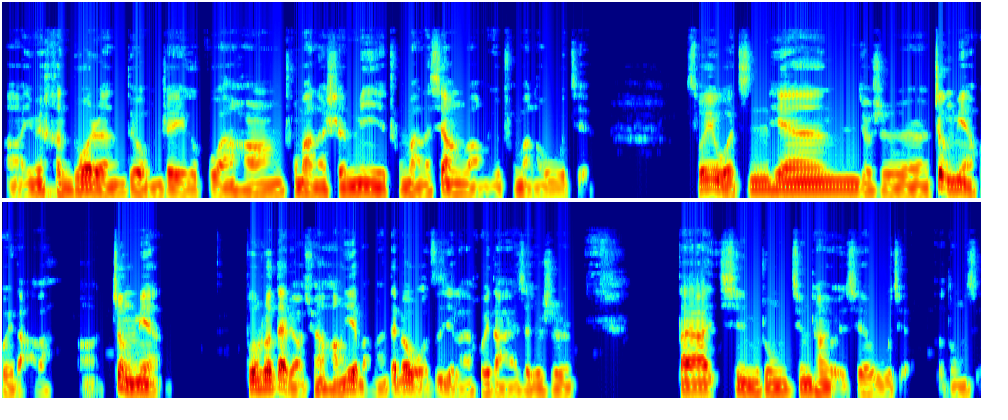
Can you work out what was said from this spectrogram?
啊，因为很多人对我们这一个古玩行充满了神秘，充满了向往，又充满了误解，所以我今天就是正面回答吧，啊，正面。不能说代表全行业吧，反正代表我自己来回答一下，就是大家心目中经常有一些误解的东西。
